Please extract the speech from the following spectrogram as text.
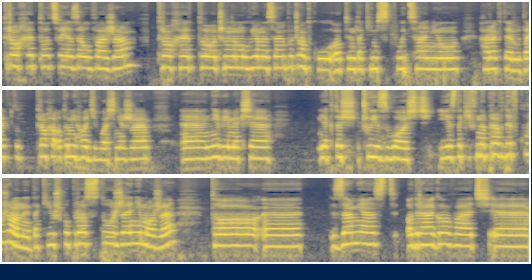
trochę to, co ja zauważam, trochę to, o czym mówiłam na samym początku, o tym takim spłycaniu charakteru, tak? To trochę o to mi chodzi właśnie, że e, nie wiem, jak się jak ktoś czuje złość i jest taki naprawdę wkurzony, taki już po prostu, że nie może, to e, zamiast odreagować e,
